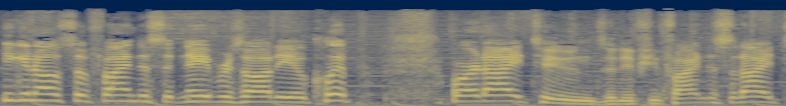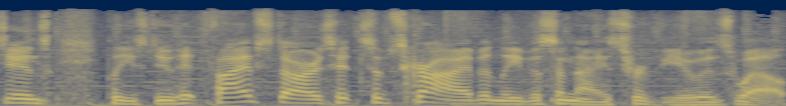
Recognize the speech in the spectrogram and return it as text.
You can also find us at Naver's Audio Clip or at iTunes. And if you find us at iTunes, please do hit five stars, hit subscribe, and leave us a nice review as well.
